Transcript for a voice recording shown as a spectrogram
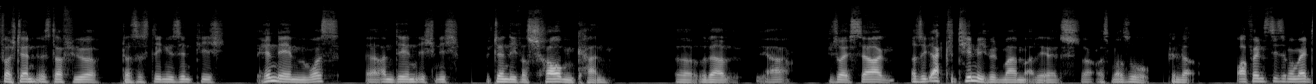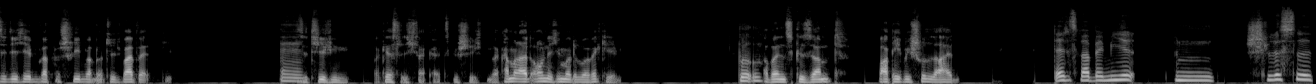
Verständnis dafür, dass es Dinge sind, die ich hinnehmen muss, äh, an denen ich nicht ständig was schrauben kann. Äh, oder, ja, wie soll ich sagen? Also ich akzeptiere mich mit meinem ADS, sagen wir es mal so. Genau. Auch wenn es diese Momente, die ich eben gerade beschrieben habe, natürlich weiter gibt. Äh, Diese tiefen Vergesslichkeitsgeschichten. Da kann man halt auch nicht immer drüber weggehen. Aber insgesamt mag ich mich schon leiden. Das war bei mir ein Schlüssel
